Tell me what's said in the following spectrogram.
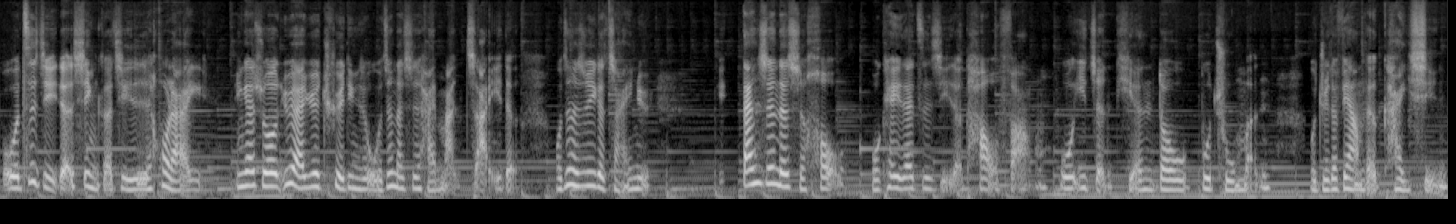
我自己的性格，其实后来应该说越来越确定是，我真的是还蛮宅的。我真的是一个宅女。单身的时候，我可以在自己的套房窝一整天都不出门，我觉得非常的开心。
